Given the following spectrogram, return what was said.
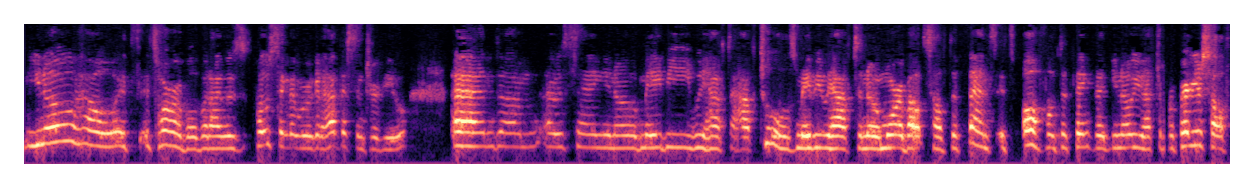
you know how it's it's horrible, but I was posting that we were going to have this interview, and um, I was saying, you know, maybe we have to have tools. Maybe we have to know more about self defense. It's awful to think that, you know, you have to prepare yourself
